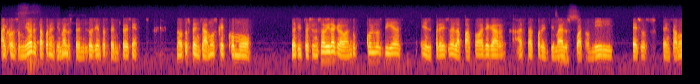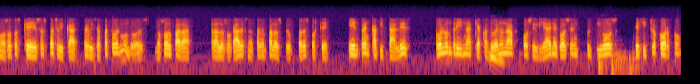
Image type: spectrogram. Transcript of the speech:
al consumidor está por encima de los 3.200, 3.300. Nosotros pensamos que como la situación se va a ir agravando con los días, el precio de la papa va a llegar a estar por encima de los 4.000 pesos. Pensamos nosotros que eso es perjudicar, perjudicial para todo el mundo, es no solo para, para los hogares, sino también para los productores, porque entran capitales golondrina que cuando ven una posibilidad de negocio en cultivos de ciclo corto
